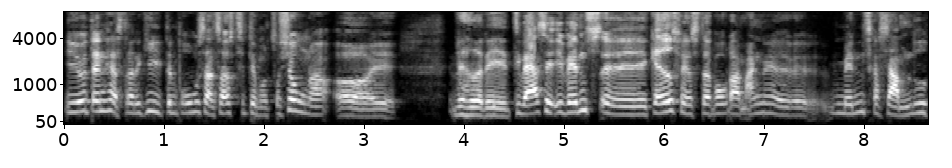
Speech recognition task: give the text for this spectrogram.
I øvrigt, den her strategi, den bruges altså også til demonstrationer og øh, hvad hedder det, diverse events, øh, gadefester, hvor der er mange øh, mennesker samlet.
